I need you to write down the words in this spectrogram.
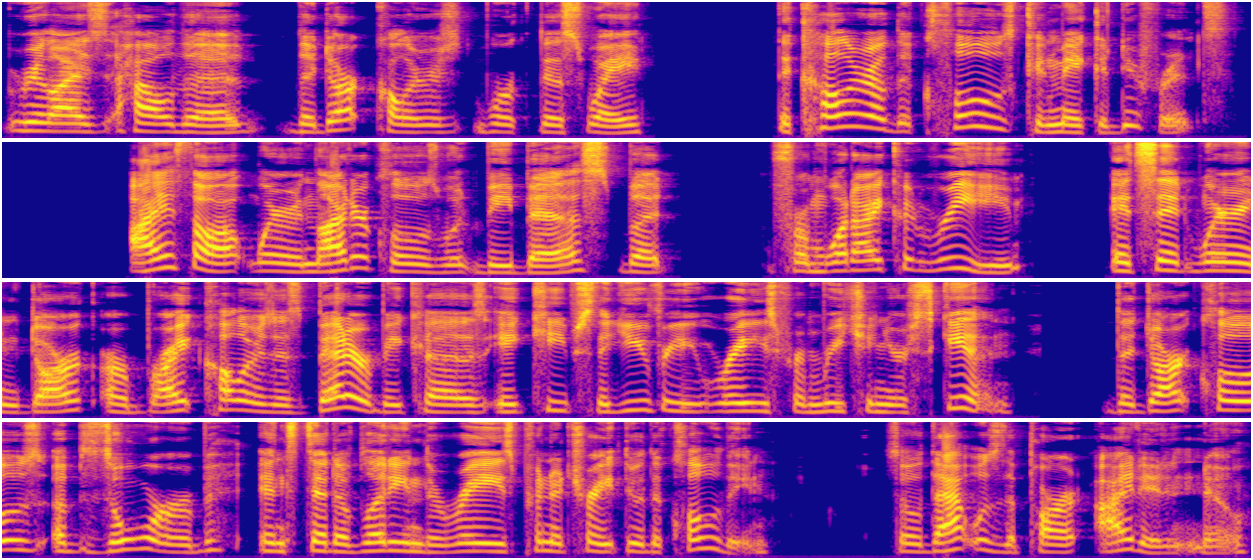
realize how the, the dark colors work this way, the color of the clothes can make a difference. I thought wearing lighter clothes would be best, but from what I could read, it said wearing dark or bright colors is better because it keeps the UV rays from reaching your skin. The dark clothes absorb instead of letting the rays penetrate through the clothing. So that was the part I didn't know.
